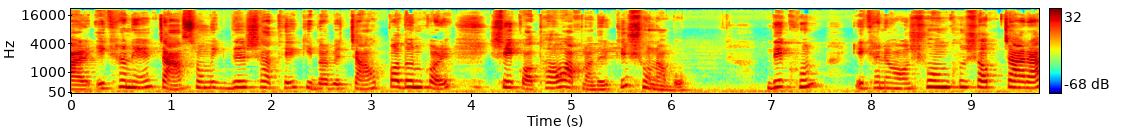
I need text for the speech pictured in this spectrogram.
আর এখানে চা শ্রমিকদের সাথে কীভাবে চা উৎপাদন করে সেই কথাও আপনাদেরকে শোনাবো। দেখুন এখানে অসংখ্য সব চারা।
